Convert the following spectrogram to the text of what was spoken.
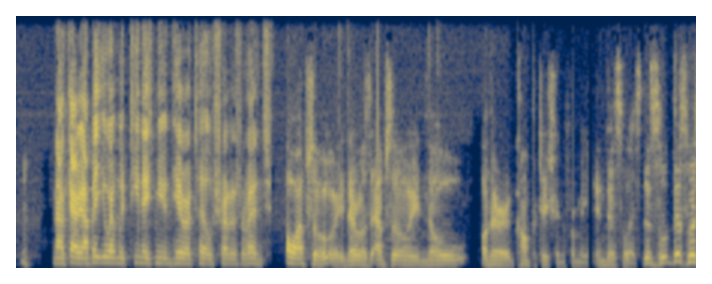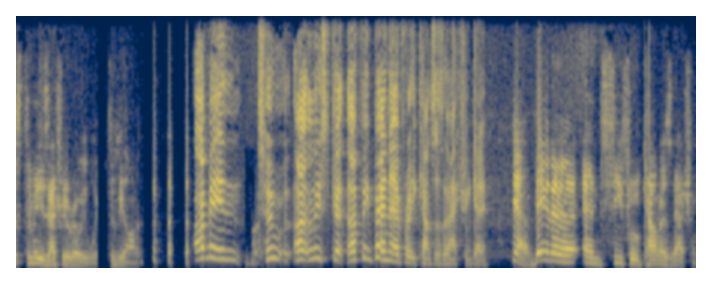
now, Gary, I bet you went with Teenage Mutant Hero Turtles Shredder's Revenge. Oh, absolutely. There was absolutely no other competition for me in this list. This this list to me is actually really weird, to be honest. I mean, two at least get. I think Bayonetta 3 counts as an action game. Yeah, Bayonetta and Sifu count as an action.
